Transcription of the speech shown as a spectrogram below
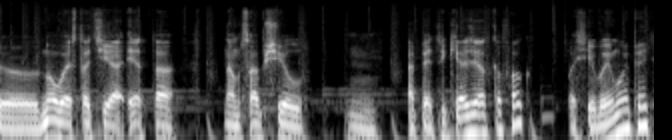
э, новая статья это нам сообщил опять-таки азиатка ФАК. Спасибо ему опять.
